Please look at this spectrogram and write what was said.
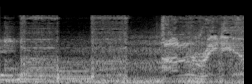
On radio.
